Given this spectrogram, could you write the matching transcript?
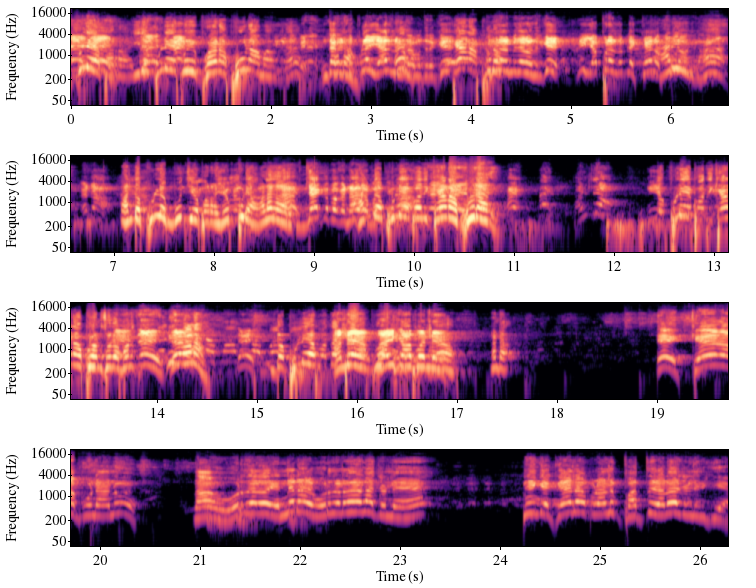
பிள்ளைய பாரா. பிள்ளைய போய் போடா இந்த ரெண்டு பிள்ளை யார் இருந்து வந்திருக்கு? பூனா. இவங்க இருந்து தான் வந்திருக்கு. நீ எப்பறம் அந்த பிள்ளை பூனா? இருக்கா ஏண்டா, அந்த புள்ள மூஞ்சிய பாரு எப்படி அழகா இருக்கு. கேக்க பக்கம் நாதுல அந்த புள்ளைய பாத்தியா? பார்த்து கேடா பூடா. இந்த புள்ளைய பார்த்து கேடா பூடான்னு சொல்ல நீ வாடா. இந்த புள்ளைய பார்த்தா அண்ணே, mic off பண்ணு. ஏண்டா ஏய் கேனா பூனானு நான் ஒரு தடவை என்னடா ஒரு தடவை தான் சொன்னேன் நீங்க கேனா பூனானு பத்து தடவை சொல்லியிருக்கீங்க.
